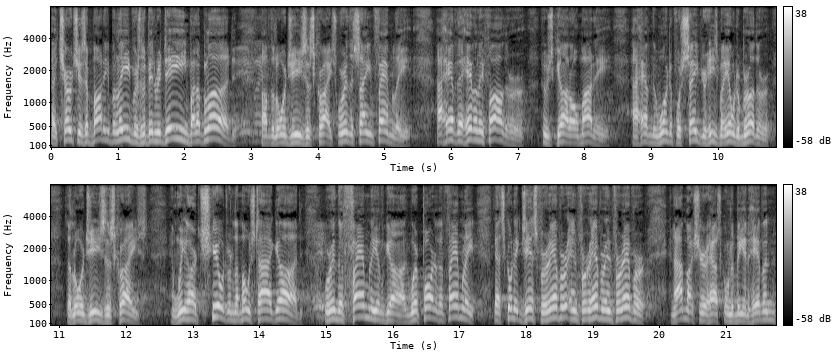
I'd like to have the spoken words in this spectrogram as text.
A church is a body of believers that have been redeemed by the blood Amen. of the Lord Jesus Christ. We're in the same family. I have the Heavenly Father, who's God Almighty. I have the wonderful Savior. He's my elder brother, the Lord Jesus Christ. And we are children of the Most High God. We're in the family of God. We're part of a family that's going to exist forever and forever and forever. And I'm not sure how it's going to be in heaven,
